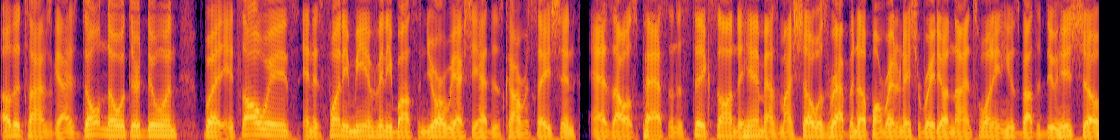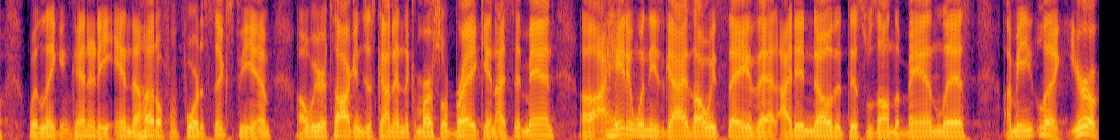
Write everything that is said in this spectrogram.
other times guys don't know what they're doing. But it's always, and it's funny, me and Vinny Bonsignore, we actually had this conversation as I was passing the sticks on to him as my show was wrapping up on Raider Nation Radio 920, and he was about to do his show with Lincoln Kennedy in the huddle from 4 to 6 p.m. Uh, we were talking just kind of in the commercial break, and I said, man, uh, I hate it when these guys always say that I didn't know that this was on the ban list. I mean, look, you're a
